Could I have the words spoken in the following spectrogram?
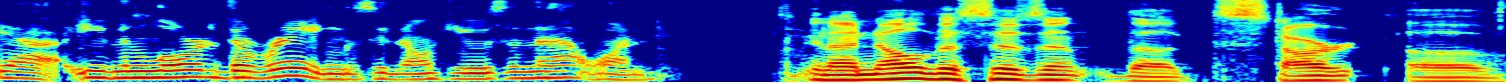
yeah, even Lord of the Rings. You know, he was in that one. And I know this isn't the start of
